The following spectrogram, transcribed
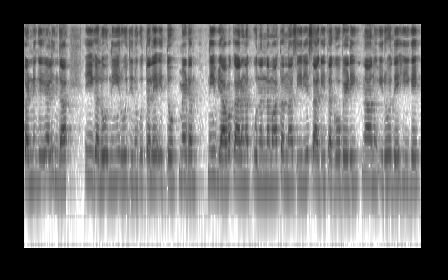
ಕಣ್ಣುಗಳಿಂದ ಈಗಲೂ ನೀರು ಜಿನುಗುತ್ತಲೇ ಇತ್ತು. ಮೇಡಮ್ ನೀವು ಯಾವ ಕಾರಣಕ್ಕೂ ನನ್ನ ಮಾತನ್ನು ಸೀರಿಯಸ್ ಆಗಿ ತಗೋಬೇಡಿ. ನಾನು ಇರೋದೇ ಹೀಗೆ.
